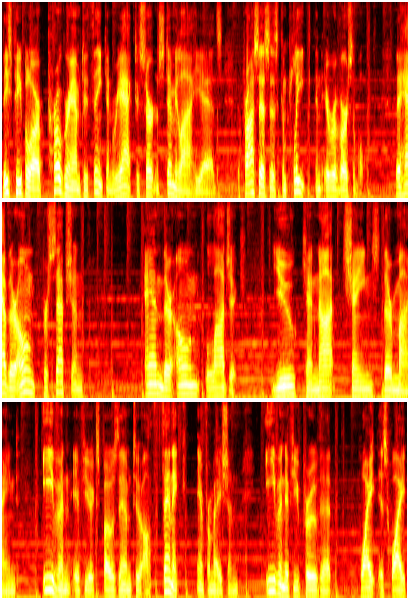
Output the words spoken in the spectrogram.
These people are programmed to think and react to certain stimuli, he adds. The process is complete and irreversible. They have their own perception and their own logic. You cannot change their mind, even if you expose them to authentic information, even if you prove that white is white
